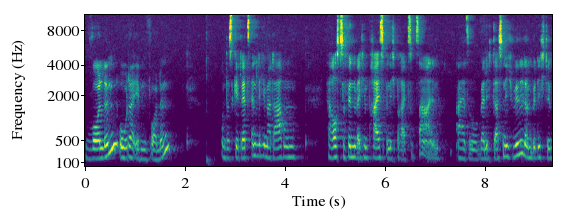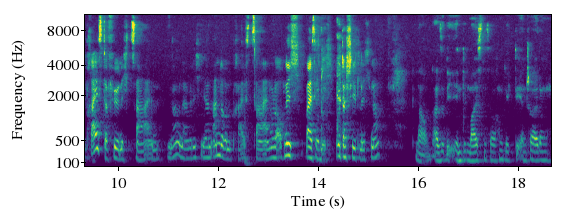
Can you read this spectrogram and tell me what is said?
wollen oder eben wollen. Und es geht letztendlich immer darum, herauszufinden, welchen Preis bin ich bereit zu zahlen. Also wenn ich das nicht will, dann will ich den Preis dafür nicht zahlen. Ne? Und dann will ich eher einen anderen Preis zahlen oder auch nicht, weiß ich nicht, unterschiedlich. Ne? Genau, also die, in den meisten Sachen liegt die Entscheidung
